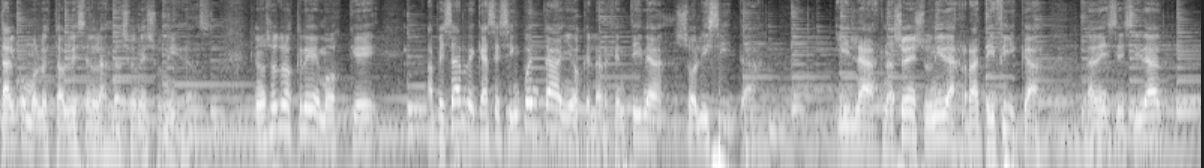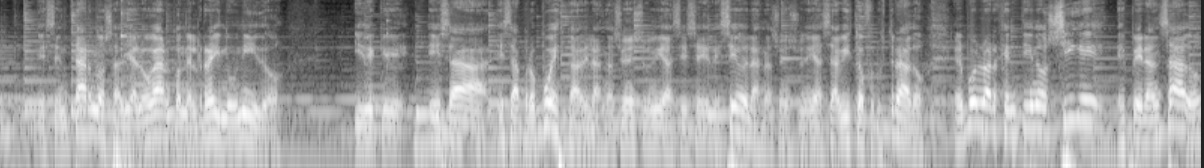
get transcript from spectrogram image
tal como lo establecen las Naciones Unidas. Nosotros creemos que, a pesar de que hace 50 años que la Argentina solicita y las Naciones Unidas ratifica la necesidad de sentarnos a dialogar con el Reino Unido y de que esa, esa propuesta de las Naciones Unidas, ese deseo de las Naciones Unidas se ha visto frustrado, el pueblo argentino sigue esperanzado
